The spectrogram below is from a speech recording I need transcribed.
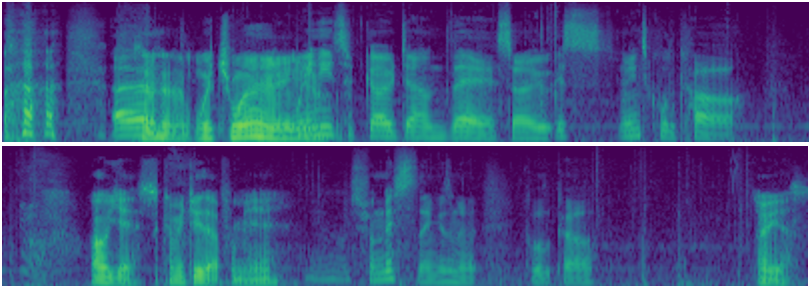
um, Which way? We need to go down there, so it's we need to call the car. Oh yes. Can we do that from here? It's from this thing, isn't it? Call the car. Oh yes.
